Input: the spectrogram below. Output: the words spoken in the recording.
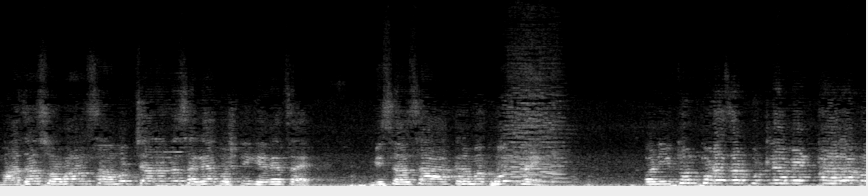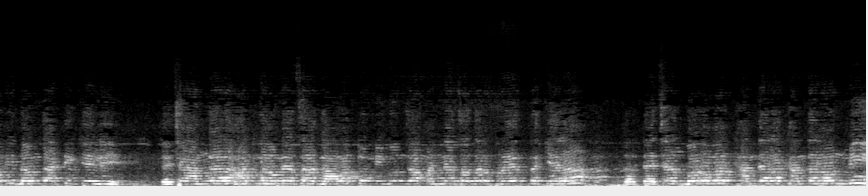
माझा स्वभाव सामोपचारानं सगळ्या गोष्टी घेण्याचा आहे. मी सहसा आक्रमक होत नाही. पण इथून पुढे जर कुठल्या मेंढपाळाला कोणी दमदाटी केली त्याच्या अंगाला हात लावण्याचा गावातून निघून जा म्हणण्याचा जर प्रयत्न केला तर त्याच्याच बरोबर खांद्याला खांदा लावून मी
